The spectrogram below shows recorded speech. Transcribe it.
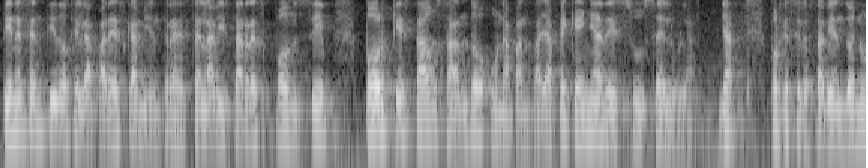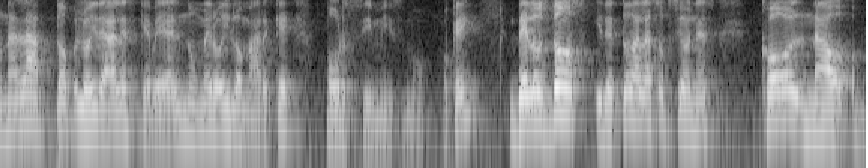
tiene sentido que le aparezca mientras está en la vista responsive porque está usando una pantalla pequeña de su celular, ¿ya? Porque si lo está viendo en una laptop, lo ideal es que vea el número y lo marque por sí mismo, ¿ok? De los dos y de todas las opciones, Call Now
